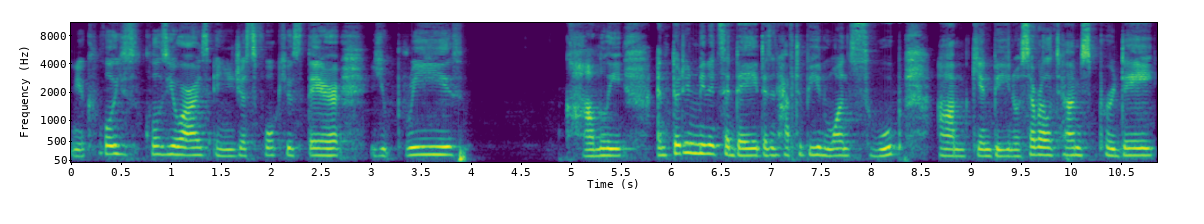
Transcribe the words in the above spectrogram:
And you close close your eyes and you just focus there. You breathe calmly. And 13 minutes a day doesn't have to be in one swoop. Um, can be you know several times per day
